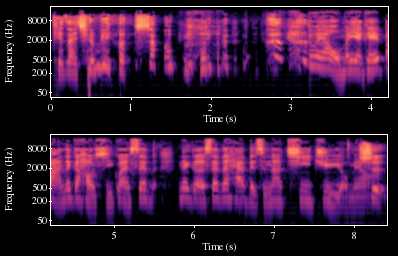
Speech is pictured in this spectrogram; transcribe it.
贴在铅笔盒上面。嗯、对啊，我们也可以把那个好习惯 seven 那个 seven habits 那七句有没有？是。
